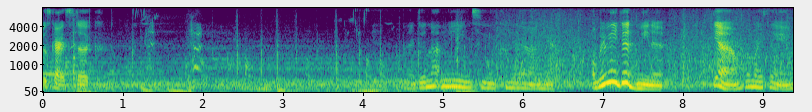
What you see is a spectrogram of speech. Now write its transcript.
This guy's stuck. I did not mean to come down here. Oh, maybe I did mean it. Yeah, what am I saying?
